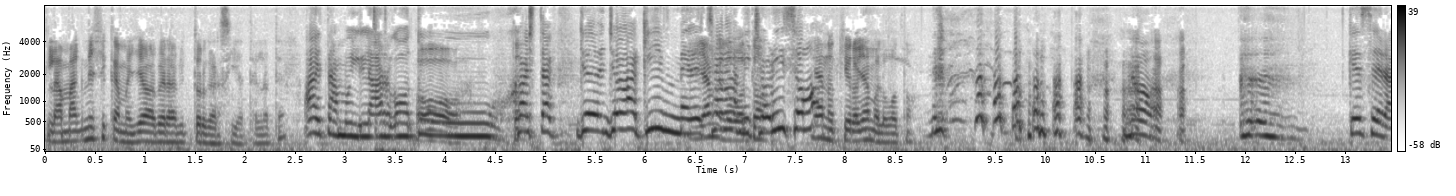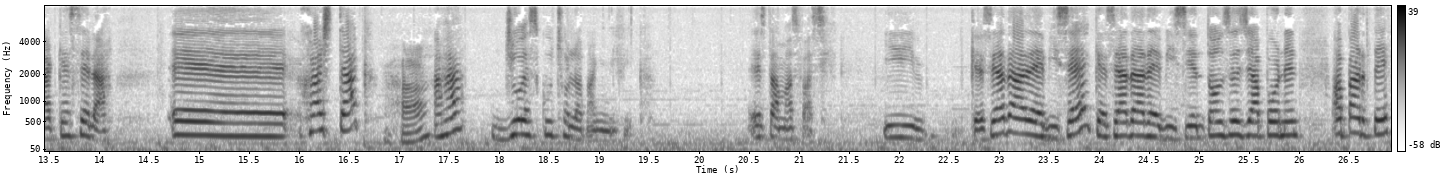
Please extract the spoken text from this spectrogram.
la magnífica me lleva a ver a Víctor García, ¿te late? Ay, está muy largo tu oh. hashtag. Yo, yo aquí me echaba mi chorizo. Ya no quiero, ya me lo voto. no. ¿Qué será? ¿Qué será? Eh, hashtag. Ajá. Ajá. Yo escucho la magnífica. Está más fácil. Y que sea de Adebis, ¿eh? Que sea de Adebis. Y entonces ya ponen, aparte,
